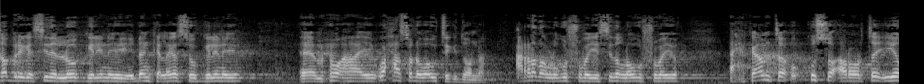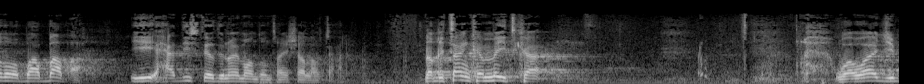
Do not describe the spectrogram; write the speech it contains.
qabriga sida loo gelinayo iyo dhanka laga soo gelinayo muxuu ahaaye waxaaso dhan waa u tegi doonnaa carrada lagu shubayo sida loogu shubayo axkaamta ku soo aroortay iyadoo baabbaab ah. Iyo axaadiisteedu inoo imaan doontaa insha allahu tacala dhaqitaanka maydka waa waajib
